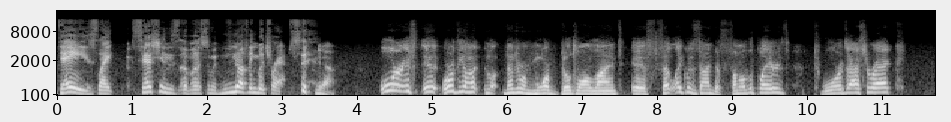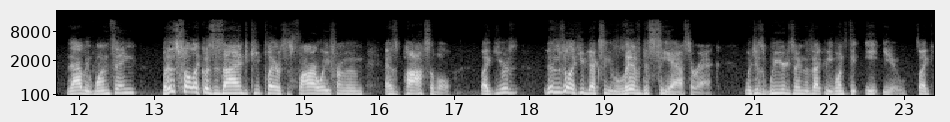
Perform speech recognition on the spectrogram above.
days like sessions of us with nothing but traps. yeah. Or if it, or the dungeon were more built along lines, it felt like it was designed to funnel the players towards Acererak, that would be one thing. But this felt like it was designed to keep players as far away from him as possible. Like yours, it doesn't feel like you'd actually live to see Acererak, which is weird. Saying the fact that he wants to eat you. It's like,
